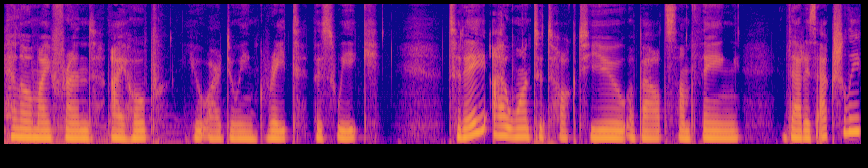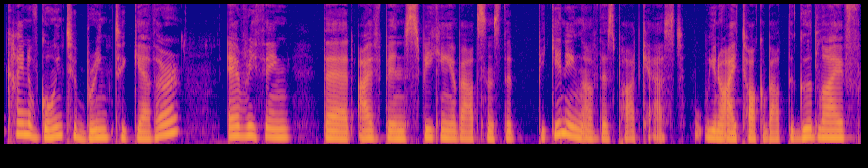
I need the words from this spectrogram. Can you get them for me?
Hello, my friend. I hope you are doing great this week. Today, I want to talk to you about something that is actually kind of going to bring together everything that I've been speaking about since the beginning of this podcast. You know, I talk about the good life,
